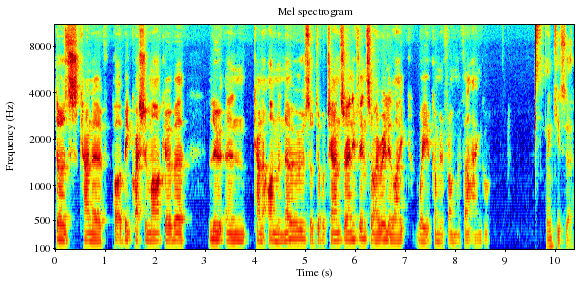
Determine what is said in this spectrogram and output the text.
does kind of put a big question mark over Luton kind of on the nose or double chance or anything. So I really like where you're coming from with that angle. Thank you, sir.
